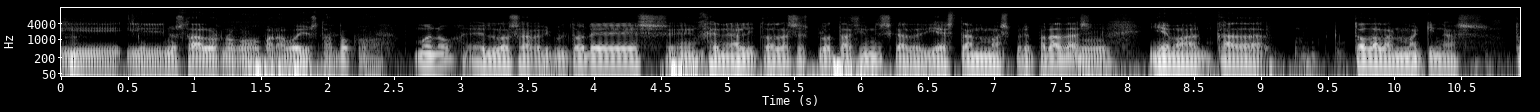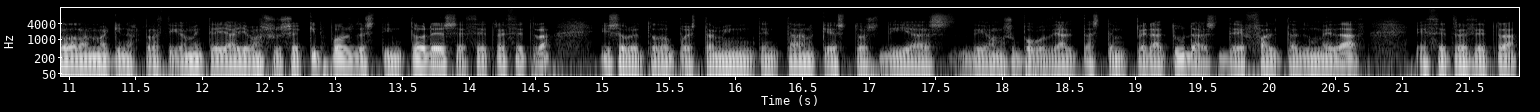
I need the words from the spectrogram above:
Y, hmm. no está al horno como para bollos tampoco. Bueno, los agricultores en general y todas las explotaciones cada día están más preparadas, hmm. llevan cada todas las máquinas, todas las máquinas prácticamente ya llevan sus equipos de extintores, etcétera, etcétera, y sobre todo pues también intentan que estos días, digamos un poco de altas temperaturas, de falta de humedad, etcétera, etcétera,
